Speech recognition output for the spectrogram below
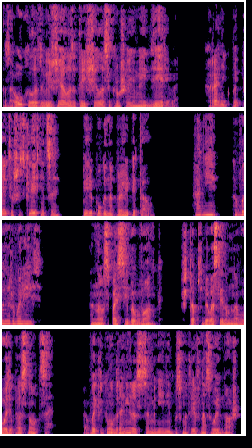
заухало, завизжало, затрещало сокрушаемое дерево. Храник, попятившись к лестнице, перепуганно пролепетал. «Они вырвались!» «Ну, спасибо, Вонг, чтоб тебе в ослином навозе проснуться!» Выкрикнул Драмира с сомнением, посмотрев на свой нож.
